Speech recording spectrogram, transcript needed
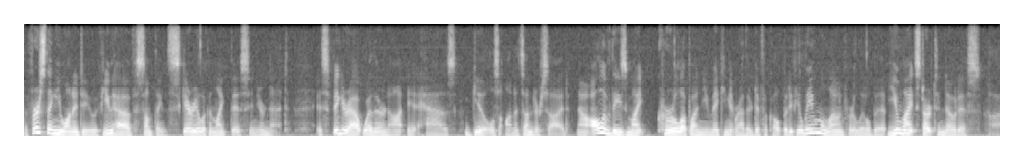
The first thing you want to do if you have something scary looking like this in your net is figure out whether or not it has gills on its underside. Now all of these might curl up on you making it rather difficult, but if you leave them alone for a little bit, you might start to notice uh,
